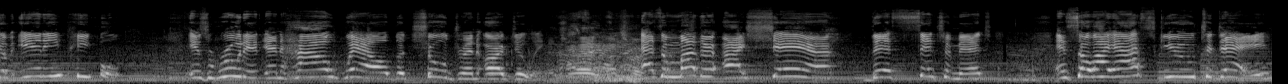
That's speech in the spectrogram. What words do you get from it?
of any people is rooted in how well the children are doing. As a mother, I share this sentiment. And so I ask you today,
